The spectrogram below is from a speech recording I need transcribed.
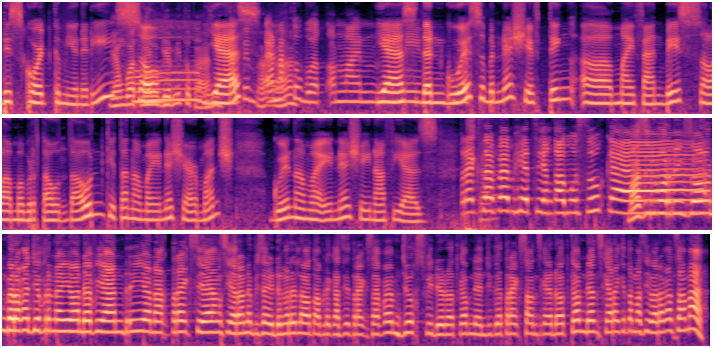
Discord community yang buat so main game itu kan? yes Tapi enak tuh buat online Yes, ini. dan gue sebenarnya shifting uh, my fan base selama bertahun-tahun kita namainnya Share Munch, gue namainnya Shayna Fiaz. Trax FM hits yang kamu suka. Masih di Morning Zone barengan Jeffrey Nayu Anda Andri anak Trax yang siarannya bisa didengerin lewat aplikasi Trax FM, Joox, Video.com dan juga TraxSoundsky.com dan sekarang kita masih barengan sama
